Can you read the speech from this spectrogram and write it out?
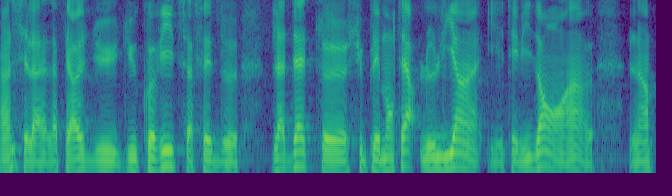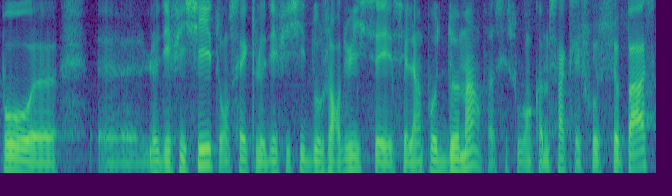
Hein, c'est la, période du, Covid, ça fait de, la dette euh, supplémentaire. Le lien, il est évident. Hein, l'impôt, euh, euh, le déficit, on sait que le déficit d'aujourd'hui, c'est l'impôt de demain. Enfin, c'est souvent comme ça que les choses se passent.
